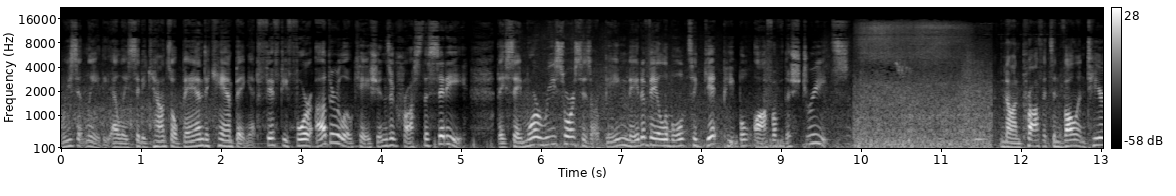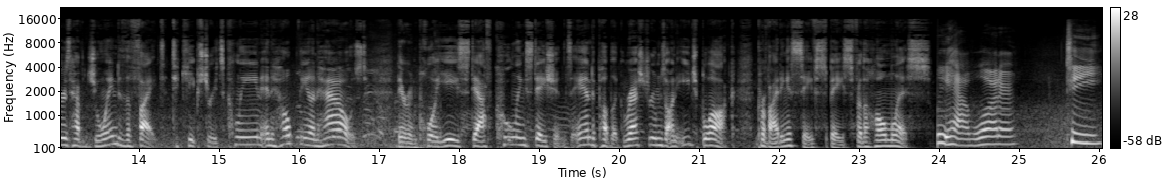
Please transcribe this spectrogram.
Recently, the LA City Council banned camping at 54 other locations across the city. They say more resources are being made available to get people off of the streets. Nonprofits and volunteers have joined the fight to keep streets clean and help the unhoused. Their employees staff cooling stations and public restrooms on each block, providing a safe space for the homeless. We have water, tea,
